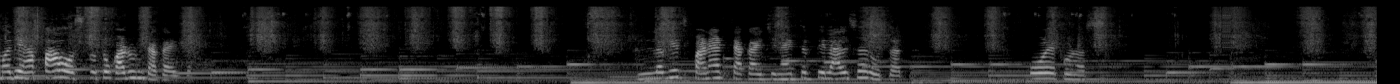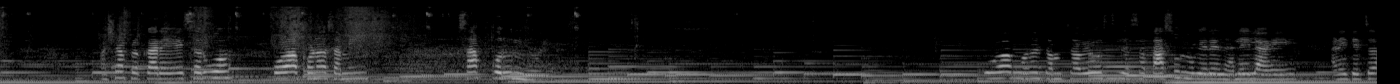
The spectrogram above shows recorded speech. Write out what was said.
मध्ये हा पाव असतो तो काढून टाकायचा. लगेच पाण्यात टाकायचे नाहीतर ते लालसर होतात. पोळे फणस अशा प्रकारे सर्व पोळा फणस आम्ही साफ करून घेऊया. पोळा फणस आमचा व्यवस्थित असा तासून वगैरे झालेला आहे. आणि त्याचा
